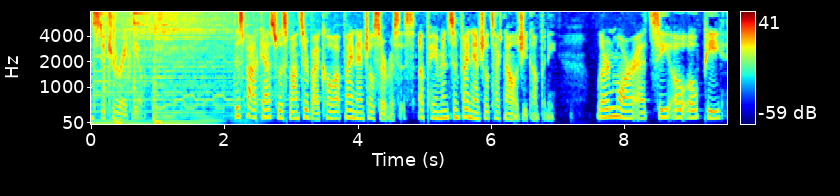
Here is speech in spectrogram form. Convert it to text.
and Stitcher Radio. This podcast was sponsored by Co op Financial Services, a payments and financial technology company. Learn more at coop.org.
